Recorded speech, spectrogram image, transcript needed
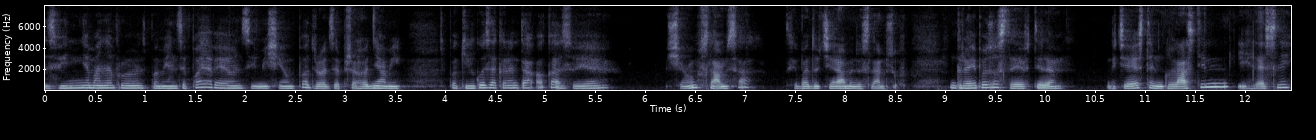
zwinnie manewrując pomiędzy pojawiającymi się po drodze przechodniami. Po kilku zakrętach okazuje się w slumsach. Chyba docieramy do slumsów. Gray pozostaje w tyle. Gdzie jest ten Glastin i Leslie?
